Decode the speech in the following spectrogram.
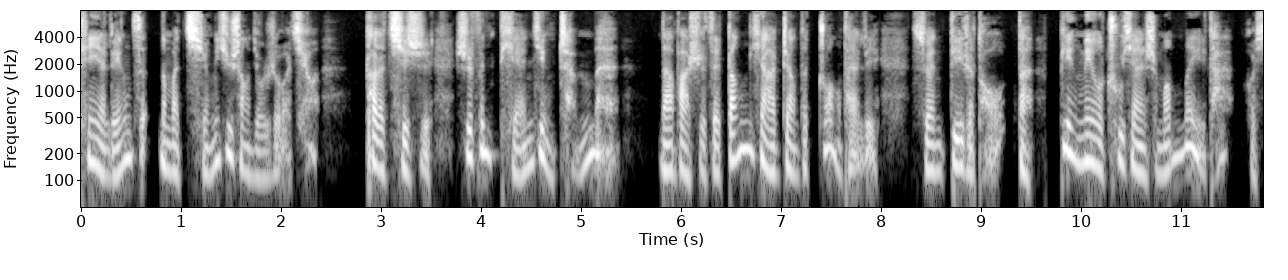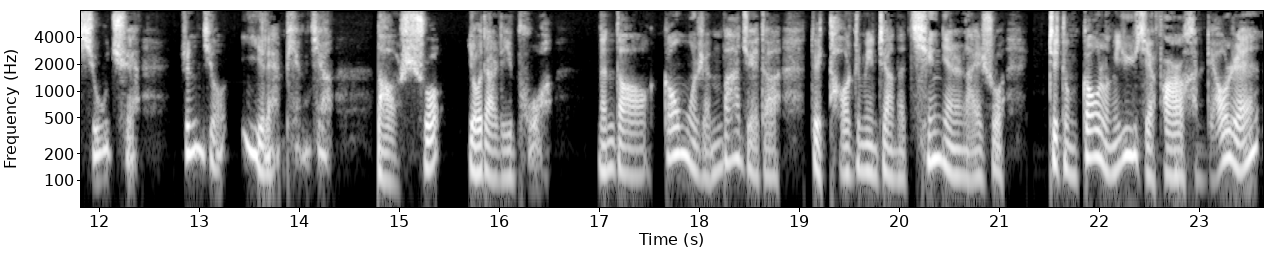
天野玲子那么情绪上就热情。他的气质十分恬静沉稳。哪怕是在当下这样的状态里，虽然低着头，但并没有出现什么媚态和羞怯，仍旧一脸平静。老实说，有点离谱。难道高木仁八觉得对陶之明这样的青年人来说，这种高冷御姐范儿很撩人？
